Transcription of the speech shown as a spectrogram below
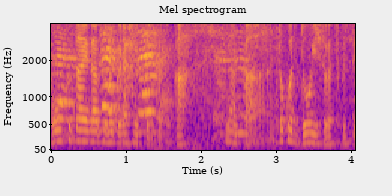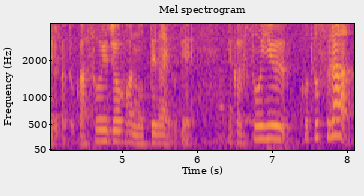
防腐剤がどのくらい入ってるかとかなんかどこでどういう人が作ってるかとかそういう情報は載ってないのでだからそういうことすら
